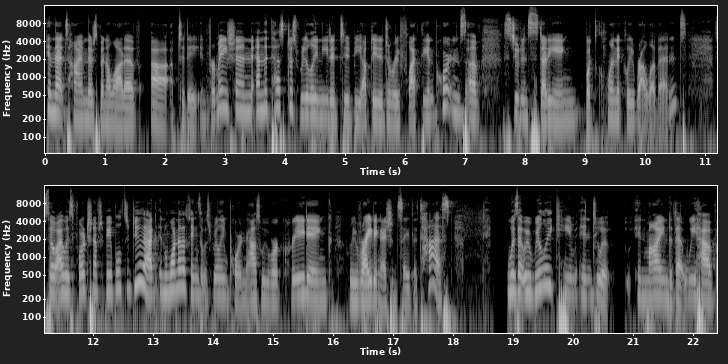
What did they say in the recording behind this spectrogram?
in that time, there's been a lot of uh, up to date information, and the test just really needed to be updated to reflect the importance of students studying what's clinically relevant. So I was fortunate enough to be able to do that. And one of the things that was really important as we were creating, rewriting, I should say, the test was that we really came into it in mind that we have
